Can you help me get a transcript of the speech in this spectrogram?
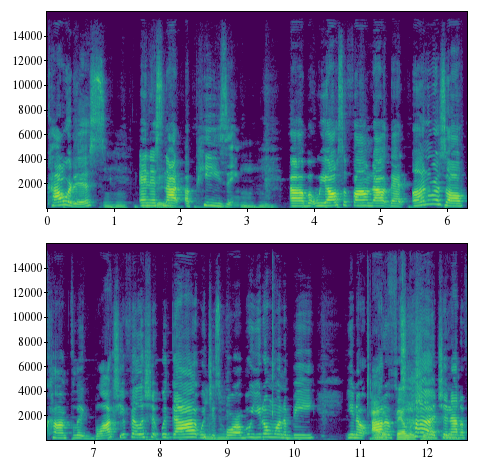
cowardice hmm and it's Yeah. not appeasing hmm uh, but we also found out that unresolved conflict blocks your fellowship with God, which is Mhm. horrible. You don't want to be, you know, out, Out of of, fellowship, touch and yeah. out of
